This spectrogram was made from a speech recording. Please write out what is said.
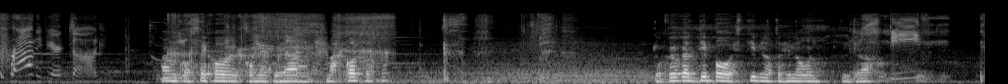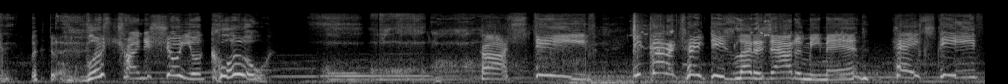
proud of your dog. Ah, un consejo de cómo cuidar mascotas, ¿no? Yo creo que el tipo Steve no está haciendo buen el trabajo. Steve? Blue's trying to show you a clue. Ah, Steve! You gotta take these letters out of me, man. Hey, Steve!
